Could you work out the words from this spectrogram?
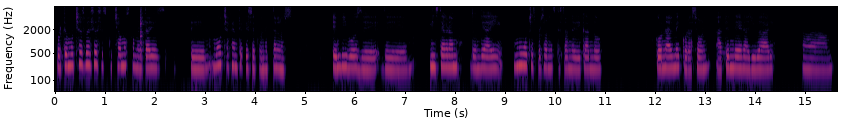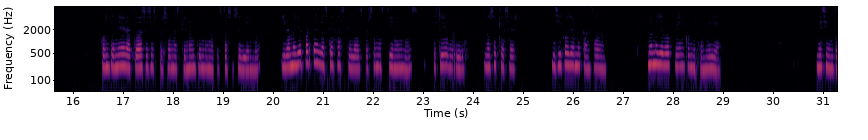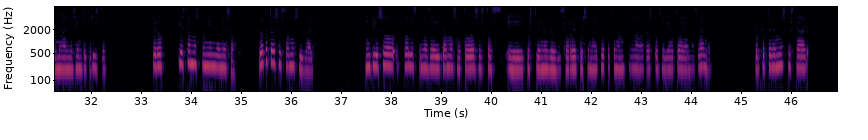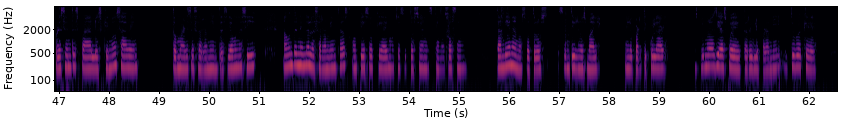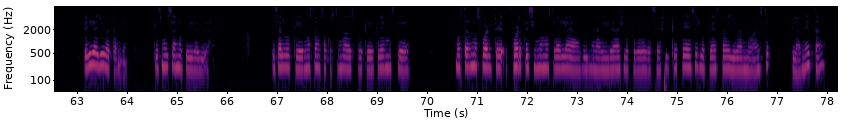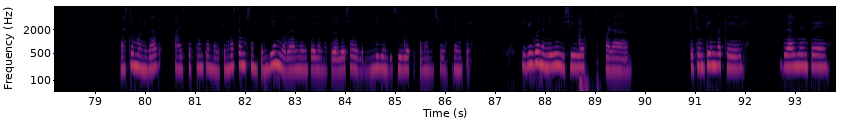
Porque muchas veces escuchamos comentarios de mucha gente que se conecta en los en vivos de, Instagram, donde hay muchas personas que están dedicando con alma y corazón a atender, a ayudar, a contener a todas esas personas que no entienden lo que está sucediendo y la mayor parte de las quejas que las personas tienen es, estoy aburrida, no sé qué hacer, mis hijos ya me cansaron, no me llevo bien con mi familia, me siento mal, me siento triste. Pero, ¿qué estamos poniendo en eso? Creo que todos estamos igual. incluso todos los que nos dedicamos a todas estas eh, cuestiones del desarrollo personal, creo que tenemos una responsabilidad todavía más grande, porque tenemos que estar presentes para los que no saben tomar esas herramientas y aún así, aún teniendo las herramientas, confieso que hay muchas situaciones que nos hacen también a nosotros sentirnos mal. En lo particular, los primeros días fue terrible para mí y tuve que pedir ayuda también, que es muy sano pedir ayuda es algo que no estamos acostumbrados porque creemos que mostrarnos fuerte, fuertes y no mostrar la vulnerabilidad es lo que debe de ser. Y creo que eso es lo que ha estado llevando a este planeta, a esta humanidad, a este punto en el que no estamos entendiendo realmente la naturaleza del enemigo invisible que tenemos enfrente. Y digo enemigo invisible para que se entienda que realmente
